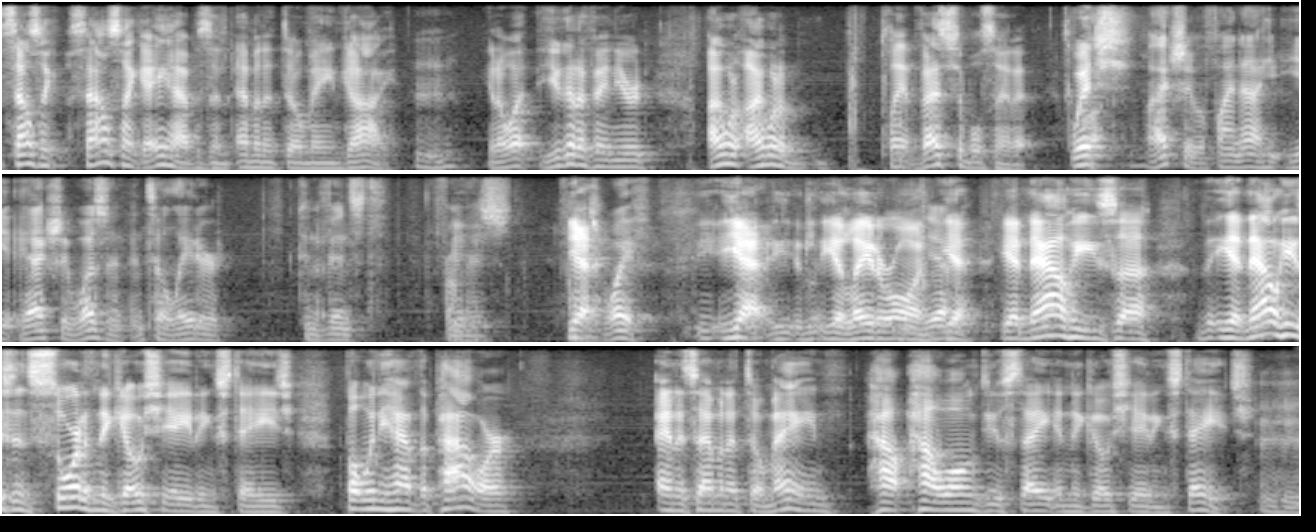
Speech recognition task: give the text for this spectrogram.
Sounds like sounds like Ahab is an eminent domain guy. Mm-hmm. You know what? You got a vineyard. I want I want to plant vegetables in it. Which Well, actually, we'll find out. He, he actually wasn't until later convinced from his from Yeah. his wife. Yeah, yeah. Later on, Yeah. yeah, yeah. now he's, uh, yeah, now he's in sort of negotiating stage. But when you have the power, and it's eminent domain, how how long do you stay in negotiating stage? Mm-hmm.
